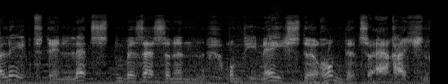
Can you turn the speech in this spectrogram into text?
Überlebt den letzten Besessenen, um die nächste Runde zu erreichen.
